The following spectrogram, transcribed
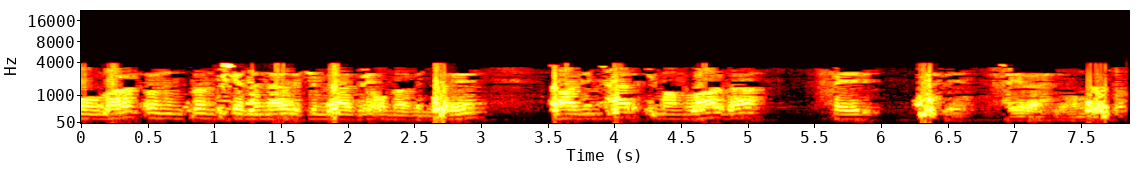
Onların önünden tüketenleri de kimlerdir o müminleri? Alimler, imamlar ve hayır ehli. Hayır ehli onlar da.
